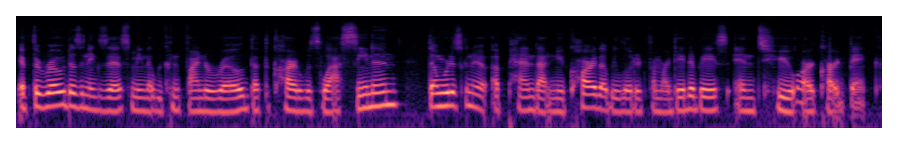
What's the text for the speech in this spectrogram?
If the row doesn't exist, meaning that we couldn't find a row that the card was last seen in, then we're just going to append that new card that we loaded from our database into our card bank.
